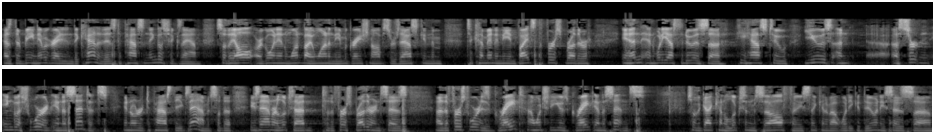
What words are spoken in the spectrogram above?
as they're being immigrated into Canada is to pass an English exam. So they all are going in one by one, and the immigration officer is asking them to come in, and he invites the first brother in. And what he has to do is uh, he has to use an, a certain English word in a sentence in order to pass the exam. And so the examiner looks at to the first brother and says, uh, "The first word is great. I want you to use great in a sentence." So the guy kind of looks at himself and he's thinking about what he could do, and he says. Uh,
